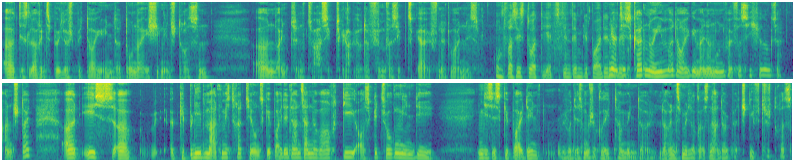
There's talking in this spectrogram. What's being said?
äh, das Lorenz-Böhler-Spital in der Donaueschingenstraße 1972, äh, glaube ich, oder 75 eröffnet worden ist. Und was ist dort jetzt in dem Gebäude? Ja, das gehört noch immer der Allgemeinen Unfallversicherungsanstalt. Äh, ist äh, geblieben Administrationsgebäude, dann sind aber auch die ausgezogen in die in dieses Gebäude, über das wir schon geredet haben, in der Lorenz-Müller-Gasse, Adalbert-Stifterstraße.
